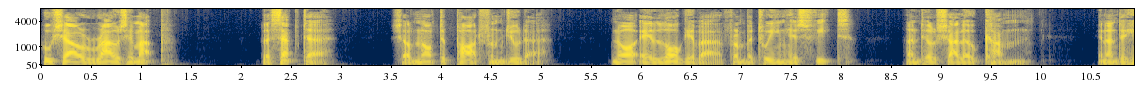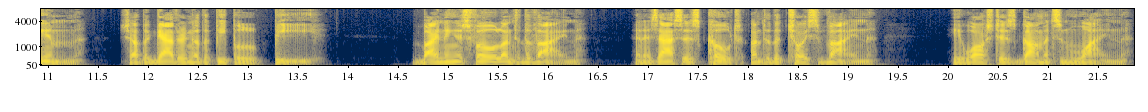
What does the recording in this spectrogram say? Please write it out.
who shall rouse him up? The sceptre shall not depart from Judah, nor a lawgiver from between his feet, until Shiloh come, and unto him shall the gathering of the people be. Binding his foal unto the vine, and his ass's colt unto the choice vine, he washed his garments in wine,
